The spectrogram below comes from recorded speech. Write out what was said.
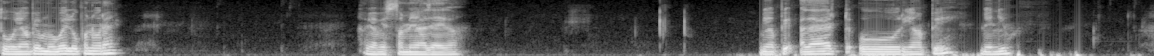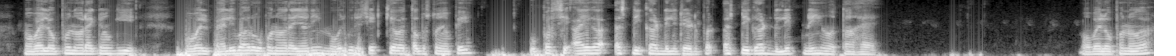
तो यहाँ पे मोबाइल ओपन हो रहा है। अब यहाँ पे समय आ जाएगा। यहाँ पे अलर्ट और यहाँ पे मेन्यू मोबाइल ओपन हो रहा है क्योंकि मोबाइल पहली बार ओपन हो रहा है, यानी मोबाइल को रिसेट किया हुआ है, तब दोस्तों यहाँ पे ऊपर से आएगा एस डी कार्ड डिलीटेड पर एस डी कार्ड डिलीट नहीं होता है। मोबाइल ओपन होगा।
